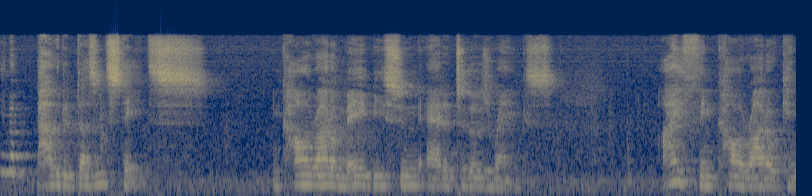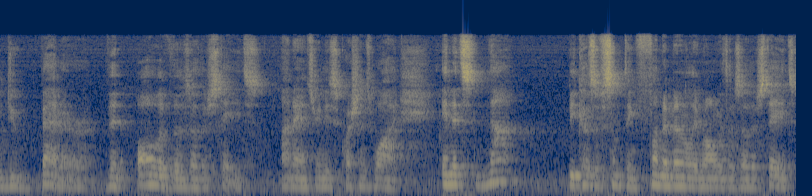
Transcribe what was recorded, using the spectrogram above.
in about a dozen states. And Colorado may be soon added to those ranks. I think Colorado can do better than all of those other states on answering these questions why. And it's not because of something fundamentally wrong with those other states.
